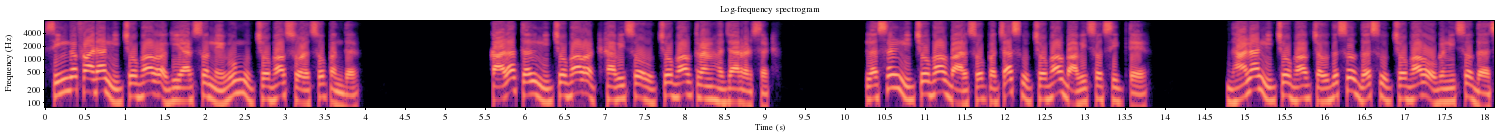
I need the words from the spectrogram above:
સિંગફાડા નીચો ભાવ અગિયારસો નેવું ઊંચો ભાવ સોળસો પંદર કાળા તલ નીચો ભાવ અઠ્ઠાવીસો ઊંચો ભાવ ત્રણ હજાર અડસઠ લસણ નીચો ભાવ બારસો પચાસ ઊંચો ભાવ બાવીસો સિત્તેર ધાણા નીચો ભાવ ચૌદસો દસ ઊંચો ભાવ ઓગણીસો દસ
